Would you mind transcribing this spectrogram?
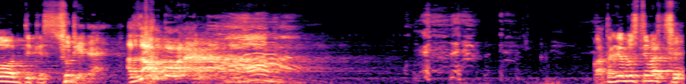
ওর দিকে ছুটে দেয় আল্লাহ কথা কি বুঝতে পারছেন?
